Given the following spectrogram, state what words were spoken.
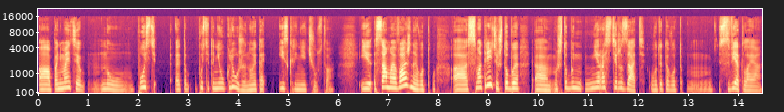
а, понимаете, ну, пусть это, пусть это неуклюже, но это искреннее чувство. И самое важное, вот а, смотрите, чтобы, а, чтобы не растерзать вот это вот светлое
